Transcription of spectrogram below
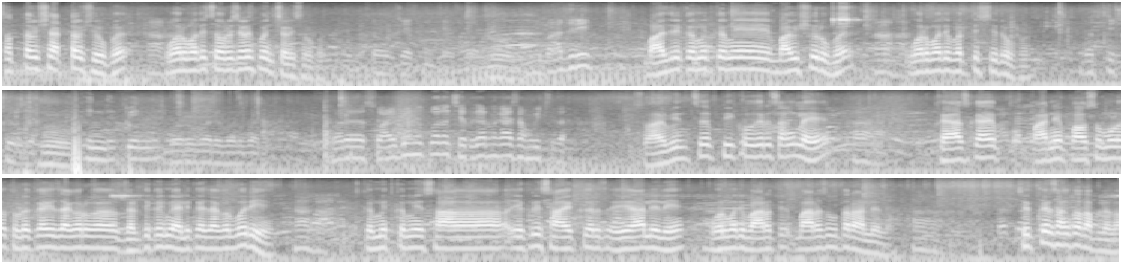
सत्तावीसशे अठ्ठावीसशे रुपये. वरमध्ये चौवेचाळीस पंचेचाळीस रुपये. चौवेचाळीस पंचेचाळीस. आणि बाजरी? बाजरी कमीत कमी बावीसशे रुपये. हां हां. वरमध्ये बत्तीसशे रुपये. बत्तीसशे रुपये. बरोबर आहे बरोबर आहे. बरं सोयाबीन उत्पादक शेतकऱ्यांना काय सांगू इच्छिता? सोयाबीनचं पीक वगैरे चांगलं आहे. हां. काय आज काय पाणी पावसामुळं थोडं काही जागेवर झडती कमी आली काही जागेवर बरी आहे. कमीत कमी सहा एकरी सहा एकर हे आलेले. वरमध्ये बारा ते बाराचं उतार आलेलं शेतकरी सांगतात आपल्याला.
